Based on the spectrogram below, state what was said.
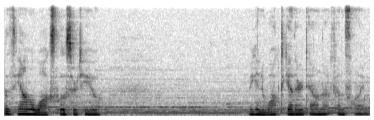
As the animal walks closer to you, begin to walk together down that fence line.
